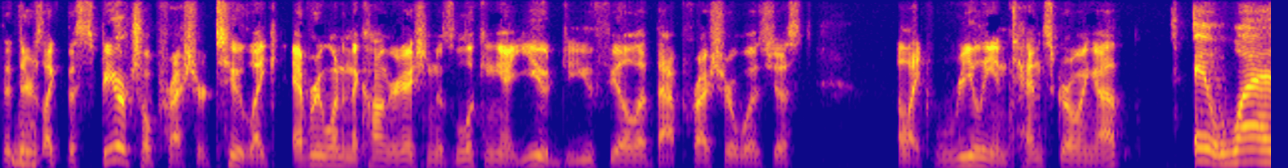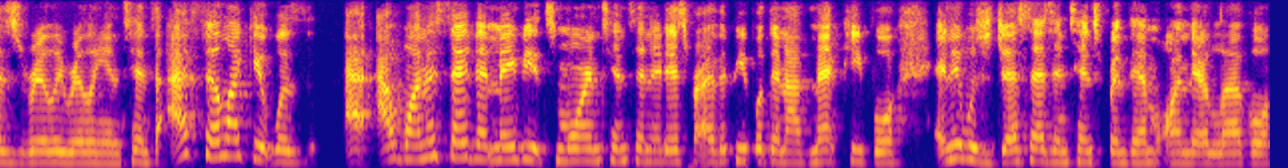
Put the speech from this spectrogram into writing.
that mm. there's like the spiritual pressure too like everyone in the congregation is looking at you. Do you feel that that pressure was just like really intense growing up? It was really really intense. I feel like it was I, I want to say that maybe it's more intense than it is for other people. Than I've met people, and it was just as intense for them on their level.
